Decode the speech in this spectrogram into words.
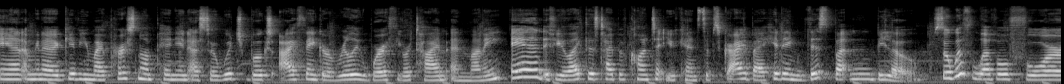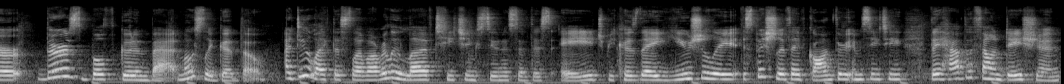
and I'm going to give you my personal opinion as to which books I think are really worth your time and money. And if you like this type of content, you can subscribe by hitting this button below. So with level 4, there's both good and bad, mostly good though. I do like this level. I really love teaching students of this age because they usually, especially if they've gone through MCT, they have the foundation,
